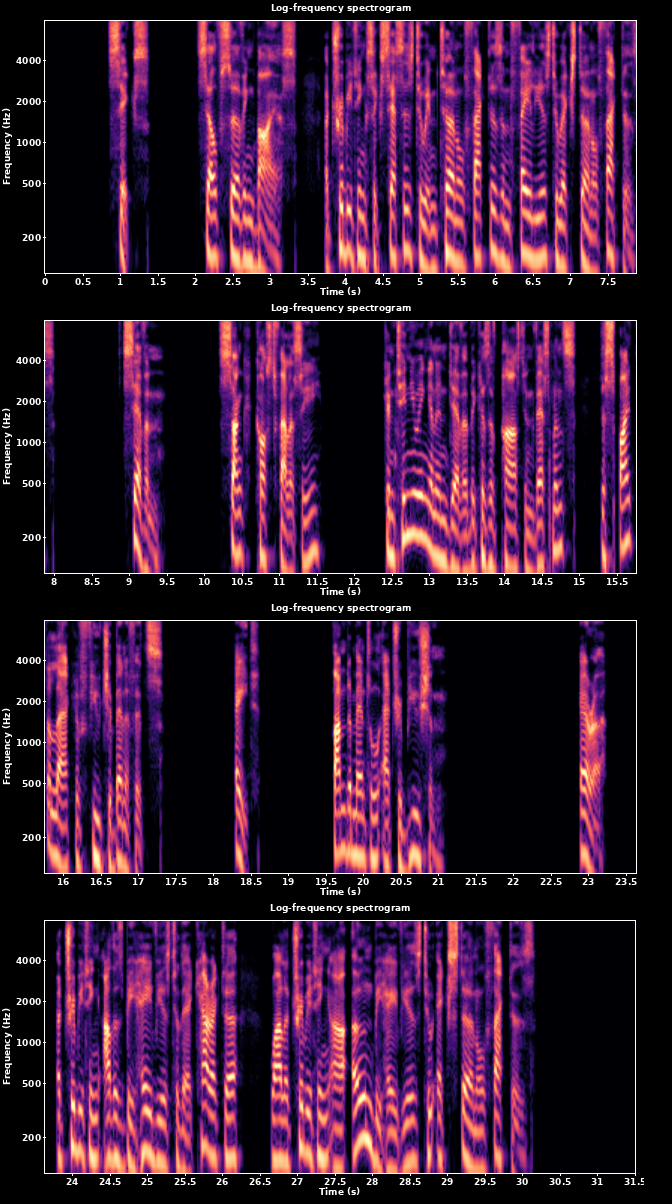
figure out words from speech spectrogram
6. Self-serving bias. Attributing successes to internal factors and failures to external factors. 7. Sunk cost fallacy. Continuing an endeavor because of past investments, despite the lack of future benefits. 8. Fundamental attribution. Error. Attributing others' behaviors to their character while attributing our own behaviors to external factors.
